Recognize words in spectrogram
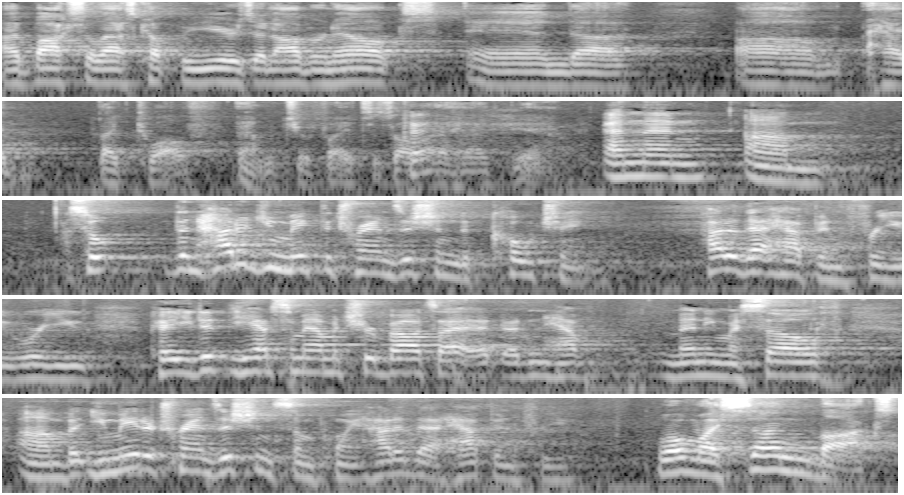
I boxed the last couple of years at Auburn Elks and uh, um, had like 12 amateur fights is all Okay. I had. Yeah. And then, um, so then, how did you make the transition to coaching? How did that happen for you? Were you okay? You did. You had some amateur bouts. I, I didn't have many myself, um, but you made a transition some point. How did that happen for you? Well, my son boxed,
